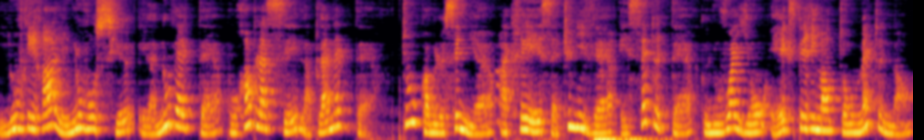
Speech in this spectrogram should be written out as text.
Il ouvrira les nouveaux cieux et la nouvelle terre pour remplacer la planète Terre. Tout comme le Seigneur a créé cet univers et cette terre que nous voyons et expérimentons maintenant,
